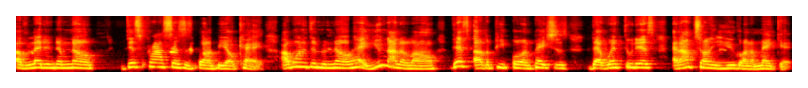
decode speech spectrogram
of letting them know this process is going to be okay. I wanted them to know, hey, you're not alone. There's other people and patients that went through this, and I'm telling you, you're going to make it.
